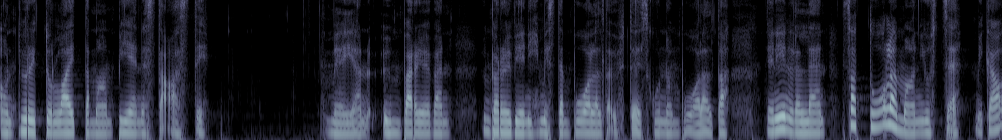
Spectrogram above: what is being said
on pyritty laittamaan pienestä asti meidän ympäröivän, ympäröivien ihmisten puolelta, yhteiskunnan puolelta ja niin edelleen, sattuu olemaan just se, mikä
